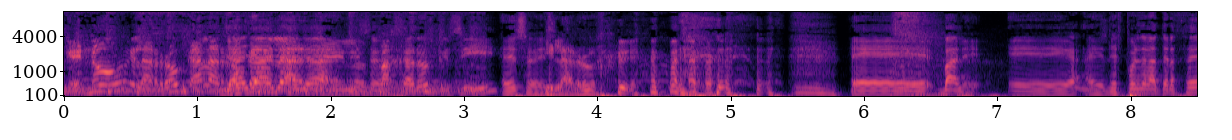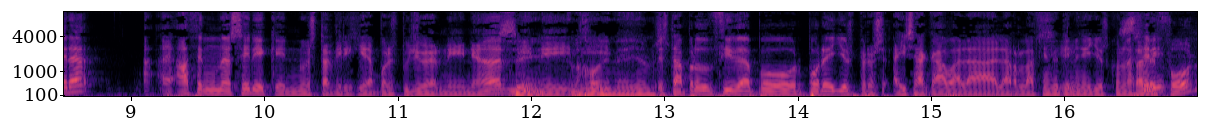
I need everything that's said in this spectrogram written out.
que no, que la roca, la Ya, roca, ya, la- ya, ya, que los eso es. pájaros, que sí. Eso es. Y la roca. Eh, vale, eh, eh, después de la tercera hacen una serie que no está dirigida por Spielberg ni nada, Sí, ni, ni- ni- está producida por, por ellos, pero ahí se acaba la, la relación que tienen ellos con la ¿Sale serie. Ford?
